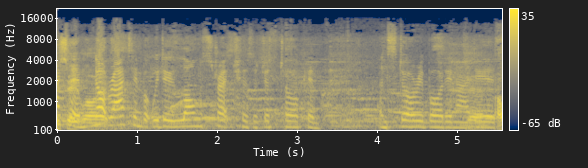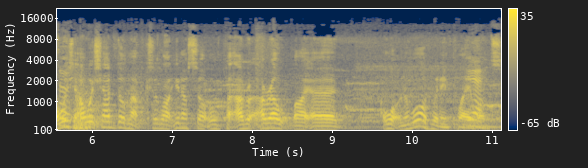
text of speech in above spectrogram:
is it writing, like, not writing, but we do long stretches of just talking and storyboarding Yeah. ideas. I So- wish I wish I'd done that because like you know sort of I, I wrote like uh, I wrote an award-winning play Yeah. once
